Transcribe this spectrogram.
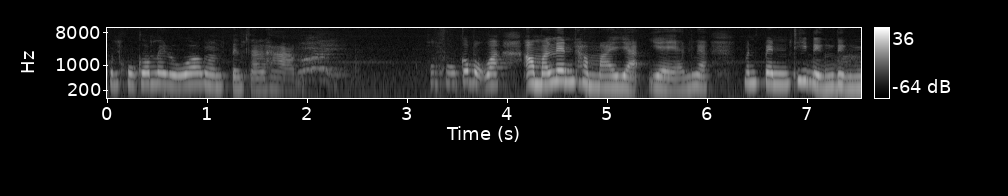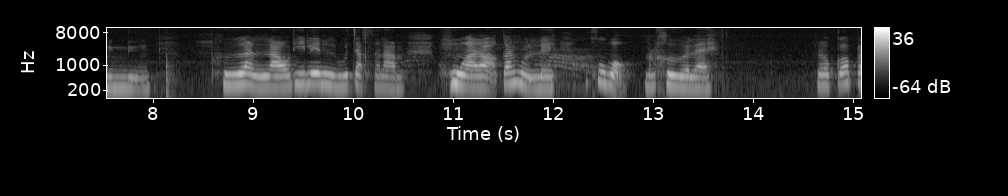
คุณครูก็ไม่รู้ว่ามันเป็นสลามคุณครูก็บอกว่าเอามาเล่นทำไมอย่าแย่เนี่ย มันเป็นที่ดึงดึงดึงดึง พื่อนเราที่เล่นรู้จักสลามหัวเราะกันหมดเลยครูบอกมันคืออะไรเราก็ไป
